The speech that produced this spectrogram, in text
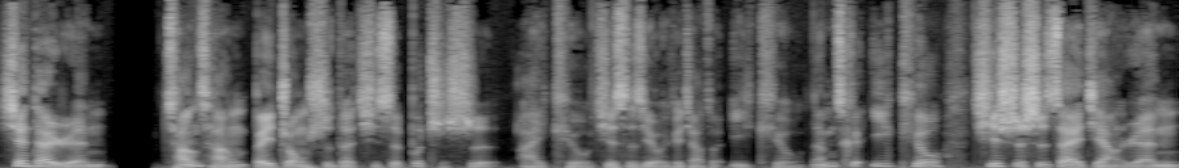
现代人常常被重视的，其实不只是 I Q，其实是有一个叫做 E Q。那么这个 E Q 其实是在讲人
